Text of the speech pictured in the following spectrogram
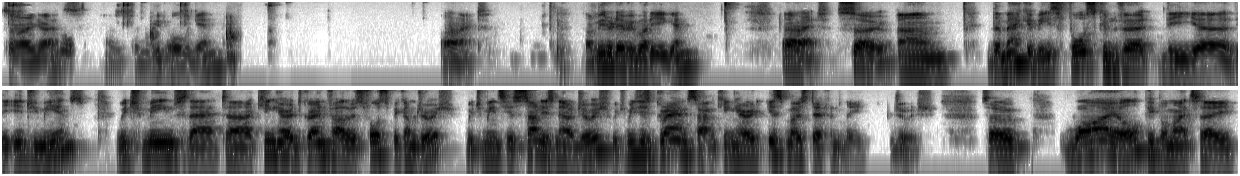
Sorry, guys. I'll just mute all again. All right. I muted everybody again. All right. So um, the Maccabees force convert the uh, the Idumeans, which means that uh, King Herod's grandfather is forced to become Jewish, which means his son is now Jewish, which means his grandson, King Herod, is most definitely Jewish. So while people might say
